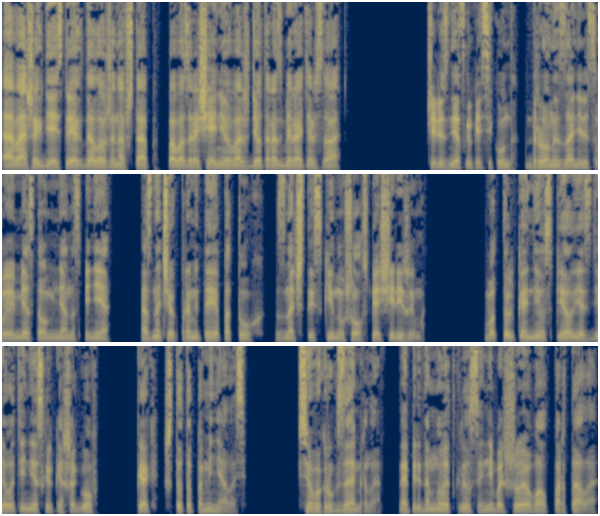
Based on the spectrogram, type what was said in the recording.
«О ваших действиях доложено в штаб. По возвращению вас ждет разбирательство». Через несколько секунд дроны заняли свое место у меня на спине, а значок Прометея потух, значит, Искин ушел в спящий режим. Вот только не успел я сделать и несколько шагов, как что-то поменялось. Все вокруг замерло, а передо мной открылся небольшой овал портала.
